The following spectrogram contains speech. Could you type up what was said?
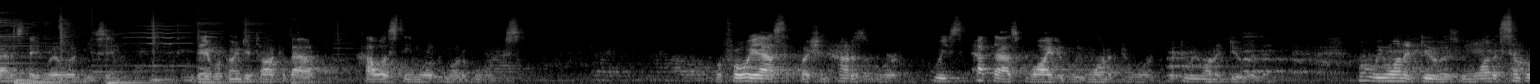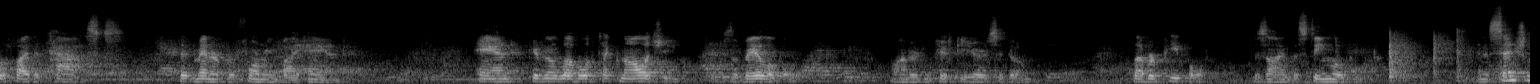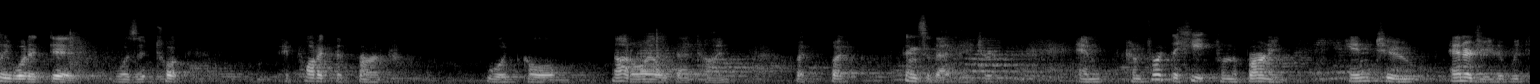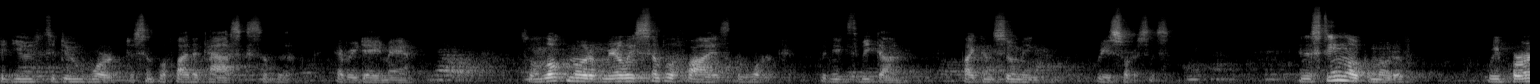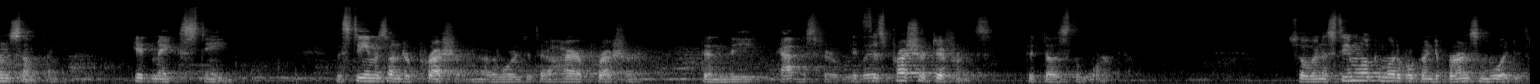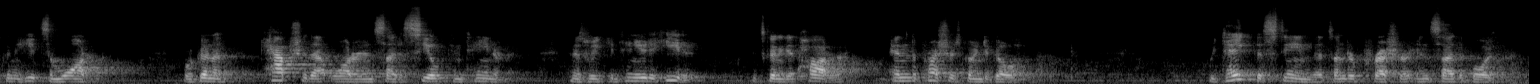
Nevada State Railroad Museum. Today we're going to talk about how a steam locomotive works. Before we ask the question, how does it work, we have to ask why do we want it to work? What do we want to do with it? What we want to do is we want to simplify the tasks that men are performing by hand. And given the level of technology that was available 150 years ago, clever people designed the steam locomotive. And essentially what it did was it took a product that burnt wood, coal, not oil at that time, but, but things of that nature, and convert the heat from the burning into energy that we could use to do work to simplify the tasks of the everyday man. So a locomotive merely simplifies the work that needs to be done by consuming resources. In a steam locomotive, we burn something, it makes steam. The steam is under pressure. In other words, it's at a higher pressure than the atmosphere. we It's this pressure difference that does the work. So in a steam locomotive, we're going to burn some wood. It's going to heat some water. We're going to capture that water inside a sealed container. And as we continue to heat it, it's going to get hotter and the pressure is going to go up. We take the steam that's under pressure inside the boiler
